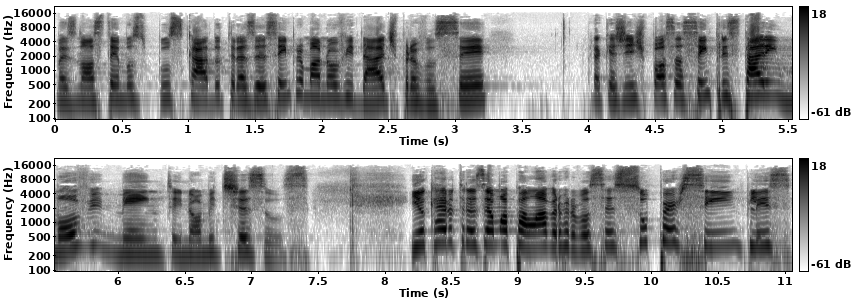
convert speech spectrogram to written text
mas nós temos buscado trazer sempre uma novidade para você, para que a gente possa sempre estar em movimento, em nome de Jesus. E eu quero trazer uma palavra para você super simples,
